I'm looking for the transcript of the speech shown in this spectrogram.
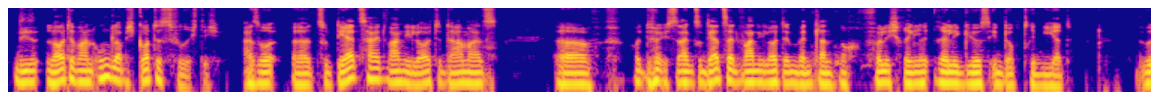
die Leute waren unglaublich gottesfürchtig. Also äh, zu der Zeit waren die Leute damals, äh, würde ich sagen, zu der Zeit waren die Leute im Wendland noch völlig re religiös indoktriniert.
